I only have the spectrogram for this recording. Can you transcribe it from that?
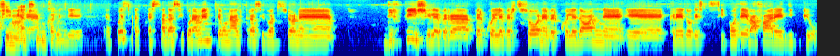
viel mehr tun können. Questa è stata sicuramente un'altra situazione difficile per, per, quelle persone, per quelle donne e credo che si poteva fare di più.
